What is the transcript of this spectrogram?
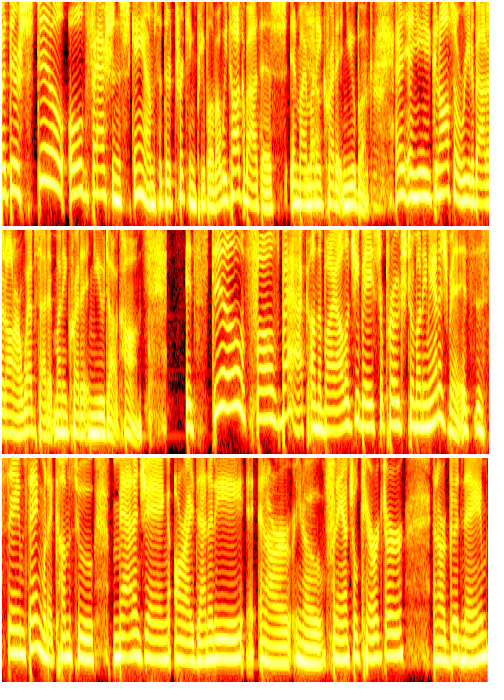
But there's still old-fashioned scams that they're tricking people about. We talk about this in my Money Credit and You book, mm-hmm. and, and you can also read about it on our website at moneycreditandyou.com it still falls back on the biology based approach to money management. It's the same thing when it comes to managing our identity and our, you know, financial character and our good name.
